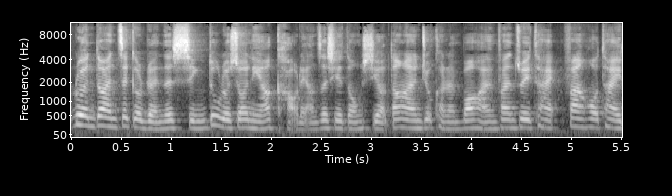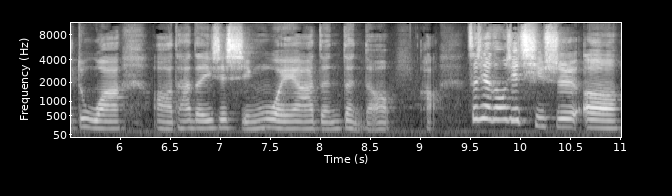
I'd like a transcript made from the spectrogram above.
论断这个人的刑度的时候，你要考量这些东西哦。当然，就可能包含犯罪态、犯后态度啊，啊，他的一些行为啊等等的哦。好。这些东西其实，呃，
